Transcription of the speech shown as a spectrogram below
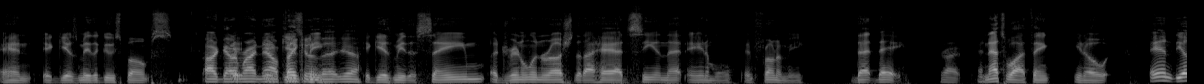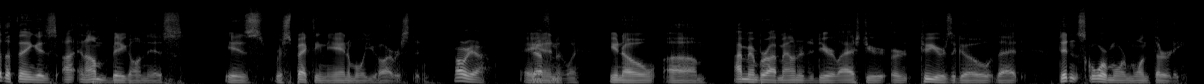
and it gives me the goosebumps. I got him It- right now thinking me- of that. Yeah. It gives me the same adrenaline rush that I had seeing that animal in front of me that day. Right. And that's why I think, you know, and the other thing is, and I'm big on this, is respecting the animal you harvested. Oh yeah. And, Definitely. You know, um, I remember I mounted a deer last year or two years ago that didn't score more than 130,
